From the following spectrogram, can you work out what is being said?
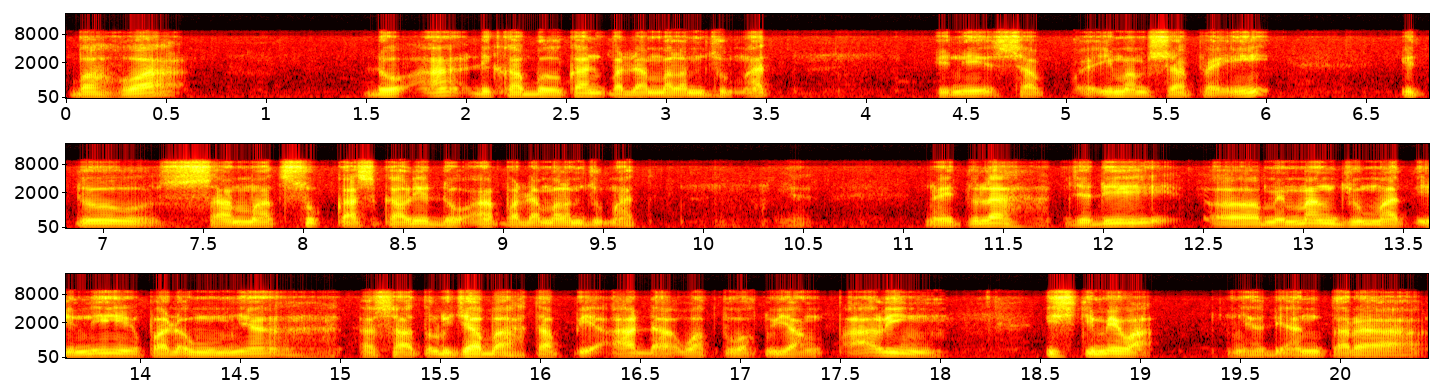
bahwa doa dikabulkan pada malam Jumat. Ini Imam Syafi'i itu sangat suka sekali doa pada malam Jumat. Ya. Nah itulah jadi e, memang Jumat ini pada umumnya e, satu ijabah, tapi ada waktu-waktu yang paling istimewa ya di antara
